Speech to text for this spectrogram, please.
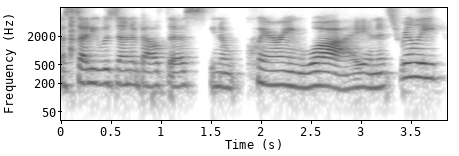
a study was done about this, you know, querying why, and it's really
